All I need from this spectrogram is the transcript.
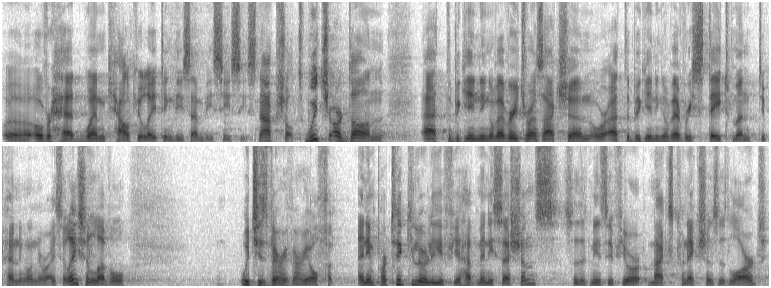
uh, overhead when calculating these MVCC snapshots, which are done at the beginning of every transaction or at the beginning of every statement, depending on your isolation level, which is very, very often. And in particularly if you have many sessions, so that means if your max connections is large,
